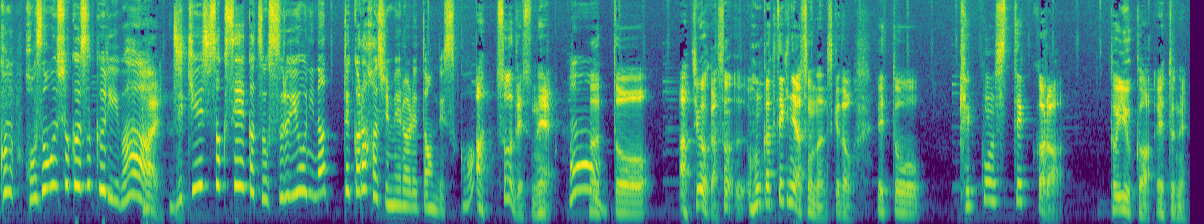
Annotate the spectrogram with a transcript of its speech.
この保存食作りは、はい自給自足生活をするようになってから始められたんですか？あ、そうですね。えっと、あ、違うか。そ本格的にはそうなんですけど、えっと、結婚してからというか、えっとね、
